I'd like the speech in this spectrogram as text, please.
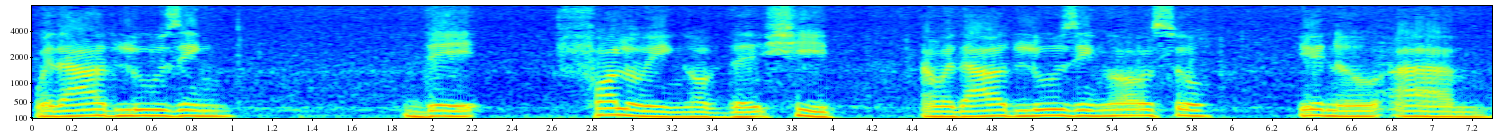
without losing the following of the sheep, and without losing also, you know, um,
